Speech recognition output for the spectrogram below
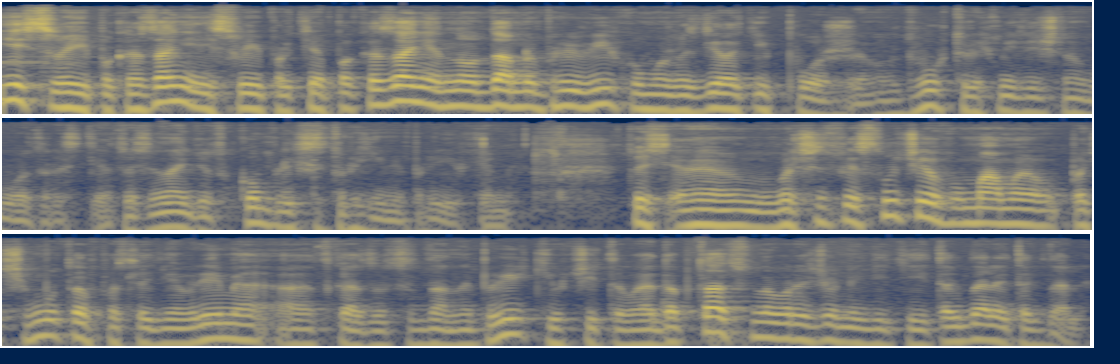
Есть свои показания, есть свои противопоказания, но данную прививку можно сделать и позже, в двух-трехмесячном возрасте. То есть она идет в комплексе с другими прививками. То есть э, в большинстве случаев мамы почему-то в последнее время отказываются от данной прививки, учитывая адаптацию новорожденных детей и так далее, и так далее.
